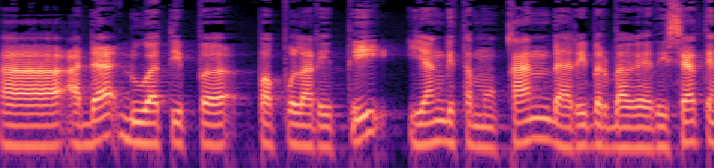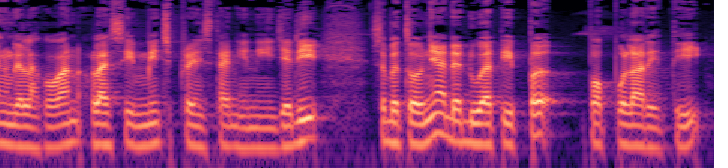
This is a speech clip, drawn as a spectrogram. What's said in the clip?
uh, ada dua tipe popularity yang ditemukan dari berbagai riset yang dilakukan oleh si Mitch Princeton ini. Jadi sebetulnya ada dua tipe popularity.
